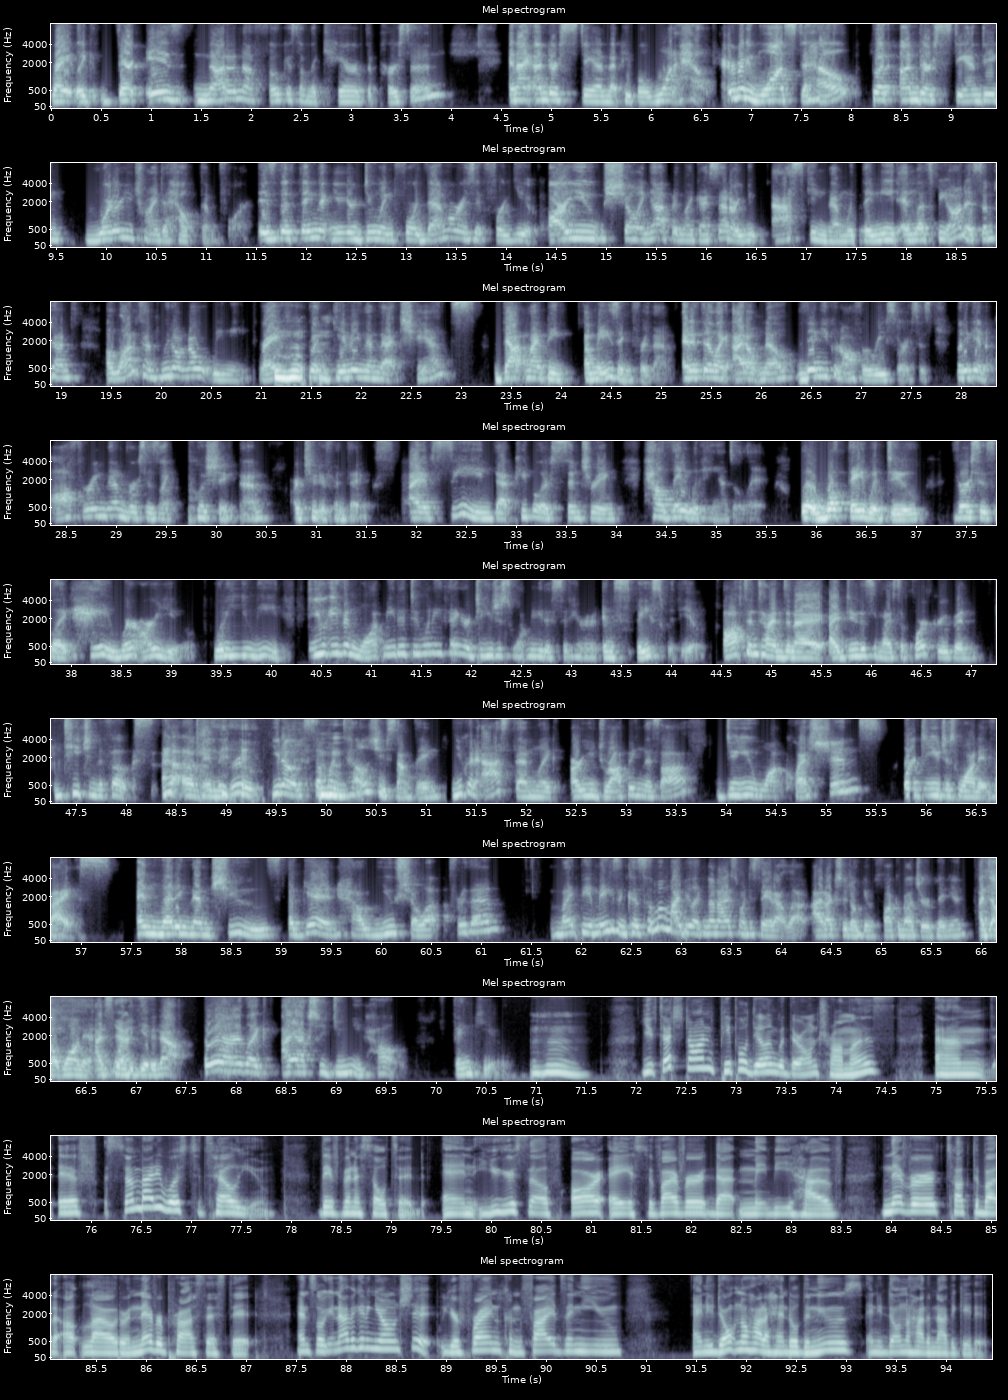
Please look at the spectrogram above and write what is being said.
Right? Like there is not enough focus on the care of the person and I understand that people want to help. Everybody wants to help, but understanding what are you trying to help them for? Is the thing that you're doing for them or is it for you? Are you showing up? And like I said, are you asking them what they need? And let's be honest, sometimes, a lot of times we don't know what we need, right? Mm-hmm. But giving them that chance that might be amazing for them. And if they're like, I don't know, then you can offer resources. But again, offering them versus like pushing them are two different things. I have seen that people are centering how they would handle it or what they would do versus like, hey, where are you? What do you need? Do you even want me to do anything or do you just want me to sit here in space with you? Oftentimes, and I, I do this in my support group and I'm teaching the folks um, in the group, you know, if someone mm-hmm. tells you something, you can ask them, like, are you dropping this off? Do you want questions or do you just want advice? And letting them choose again how you show up for them might be amazing because someone might be like, no, no, I just want to say it out loud. I actually don't give a fuck about your opinion. I don't want it. I just yes. want to get it out. Or like, I actually do need help. Thank you. Mm-hmm. You've touched on people dealing with their own traumas. Um, if somebody was to tell you they've been assaulted and you yourself are a survivor that maybe have never talked about it out loud or never processed it, and so you're navigating your own shit. Your friend confides in you and you don't know how to handle the news and you don't know how to navigate it.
